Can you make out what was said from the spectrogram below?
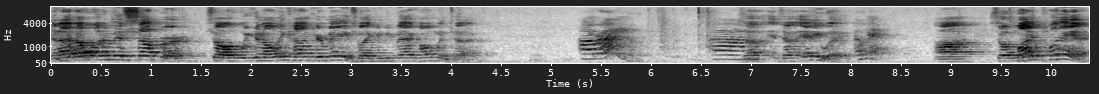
and I don't want to miss supper, so we can only conquer Maine, so I can be back home in time. All right. Um, So, so anyway, okay, uh, so my plan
